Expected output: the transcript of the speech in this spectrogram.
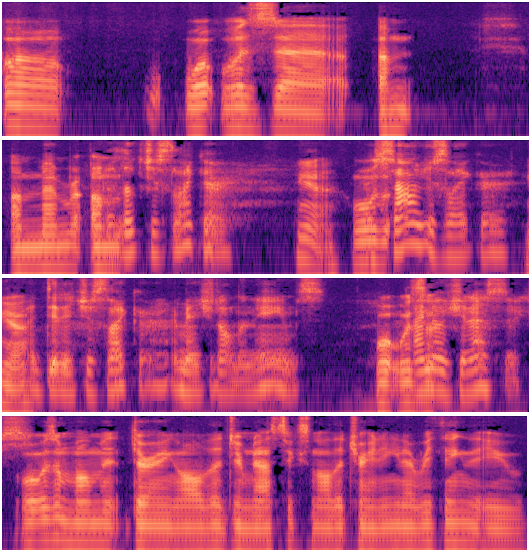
Well, what was uh um a member I um look just like her. yeah what I was it? sound just like her. Yeah. I did it just like her. I mentioned all the names. what was I know gymnastics. What was a moment during all the gymnastics and all the training and everything that you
